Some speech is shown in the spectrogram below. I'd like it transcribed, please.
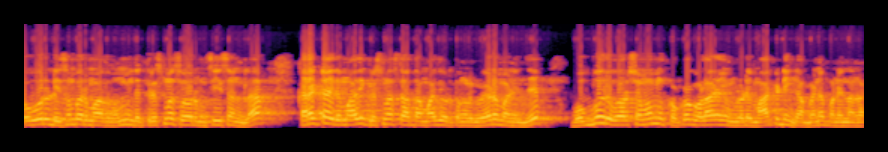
ஒவ்வொரு டிசம்பர் மாதமும் இந்த கிறிஸ்மஸ் வரும் சீசன்ல கரெக்டாக இது மாதிரி கிறிஸ்மஸ் தாத்தா மாதிரி ஒருத்தவங்களுக்கு வேடம் அணிஞ்சு ஒவ்வொரு வருஷமும் கொக்கோ கோலா இவங்களுடைய மார்க்கெட்டிங் கம்பெனி பண்ணியிருந்தாங்க.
